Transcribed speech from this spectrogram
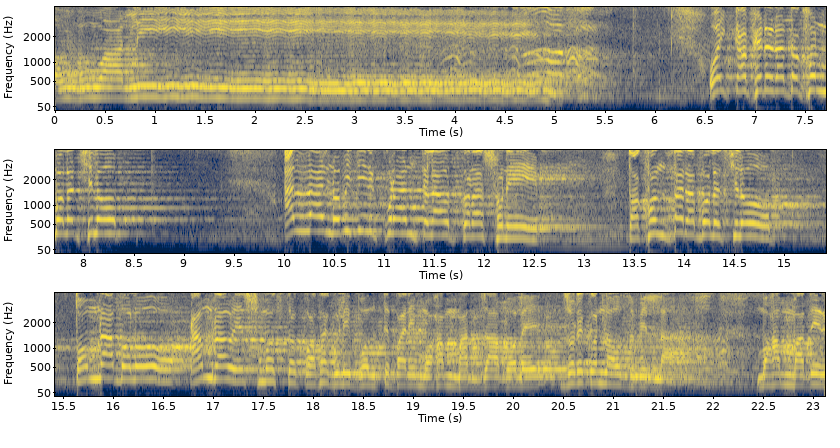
আউয়ালিন ওই কাফেরেরা তখন বলেছিল আল্লাহ নবীজির কোরআন তেলাওত করা শোনে। তখন তারা বলেছিল তোমরা বলো, আমরাও এ সমস্ত কথাগুলি বলতে পারি, মোহাম্মদ যা বলে। জোরে কন্যা উজুবিল্লা মোহাম্মদের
